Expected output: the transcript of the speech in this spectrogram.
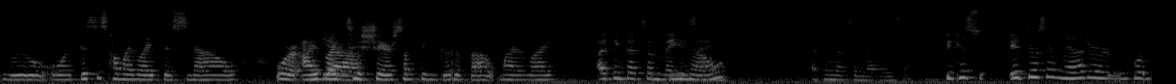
through, or this is how my life is now, or I'd like to share something good about my life I think that's amazing. You know? Think that's amazing. because it doesn't matter what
